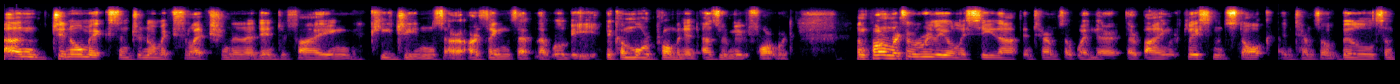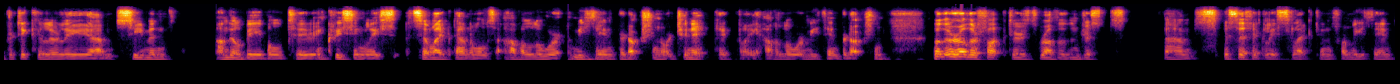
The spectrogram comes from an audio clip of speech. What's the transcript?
And genomics and genomic selection and identifying key genes are, are things that, that will be become more prominent as we move forward. And farmers will really only see that in terms of when they're they're buying replacement stock, in terms of bulls and particularly um, semen and they'll be able to increasingly select animals that have a lower methane production or genetically have a lower methane production. But there are other factors rather than just um, specifically selecting for methane.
